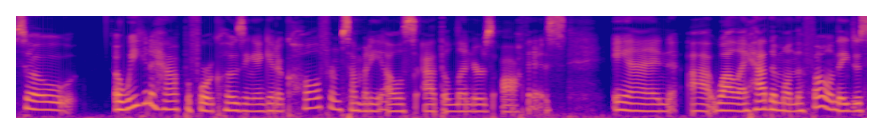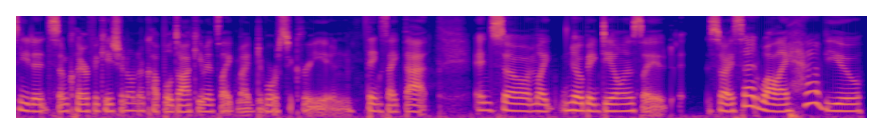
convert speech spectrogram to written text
So a week and a half before closing, I get a call from somebody else at the lender's office. And uh, while I had them on the phone, they just needed some clarification on a couple documents, like my divorce decree and things like that. And so I'm like, no big deal. And so, so I said, while I have you,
